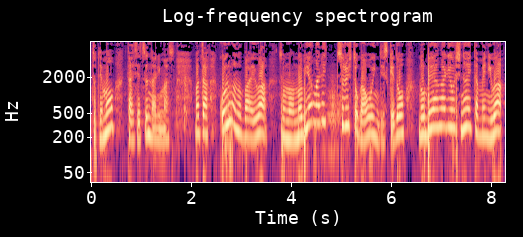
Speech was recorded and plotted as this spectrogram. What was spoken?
とても大切になります。また、ゴルフの場合は、その伸び上がりする人が多いんですけど、伸び上がりをしないためには、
